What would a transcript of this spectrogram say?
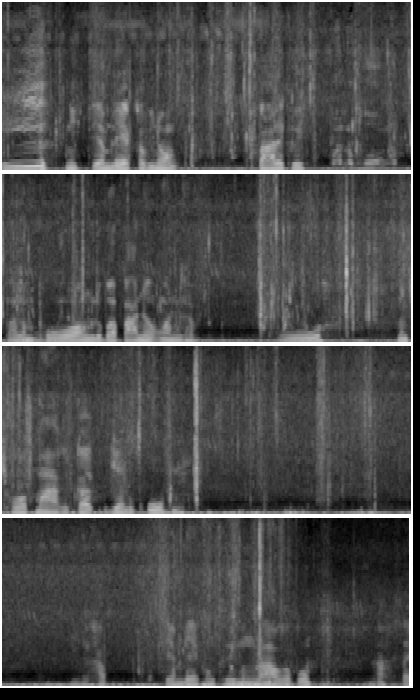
อีนี่เตรียมเลขครับพี่น้องปลาอะไรเคยปลาละพองครับปลาลำโพงหรือว่าปลาเนื้ออ่อนครับโอ้มันชอบมากเลยก็เหยื่อลูกอูบนี่นี่นะครับเตรียมแรกของเคยเมืองลาวครับผมเอาใส่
